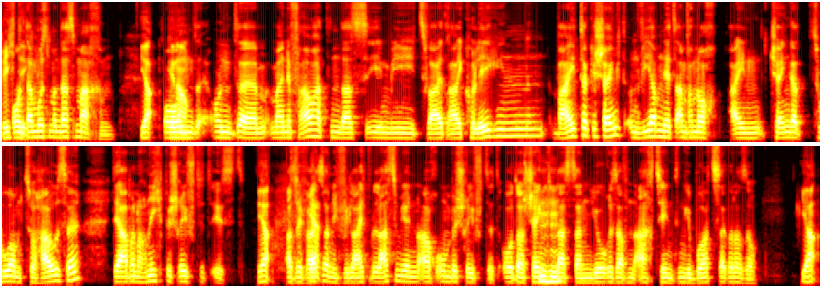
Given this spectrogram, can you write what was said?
Richtig. und da muss man das machen. Ja, genau. Und, und ähm, meine Frau hatten das irgendwie zwei, drei Kolleginnen weitergeschenkt und wir haben jetzt einfach noch einen Jenga-Turm zu Hause, der aber noch nicht beschriftet ist. Ja. Also ich weiß auch nicht, vielleicht lassen wir ihn auch unbeschriftet oder schenken Mhm. das dann Joris auf den 18. Geburtstag oder so. Ja,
